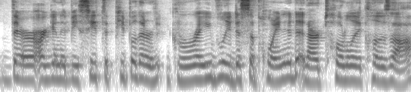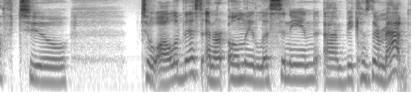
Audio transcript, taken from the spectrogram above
There are going to be seats of people that are gravely disappointed and are totally closed off to to all of this and are only listening um, because they're mad,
